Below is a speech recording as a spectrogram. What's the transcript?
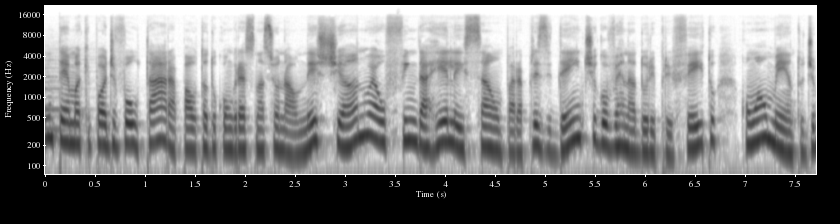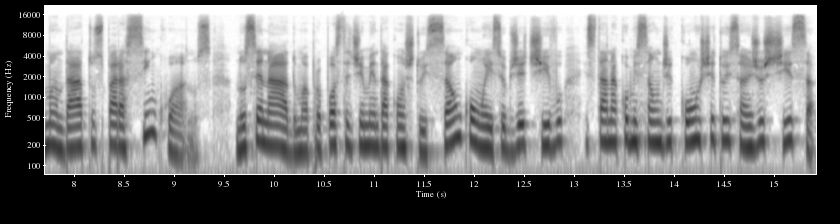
Um tema que pode voltar à pauta do Congresso Nacional neste ano é o fim da reeleição para presidente, governador e prefeito, com aumento de mandatos para cinco anos. No Senado, uma proposta de emenda à Constituição com esse objetivo está na Comissão de Constituição e Justiça.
